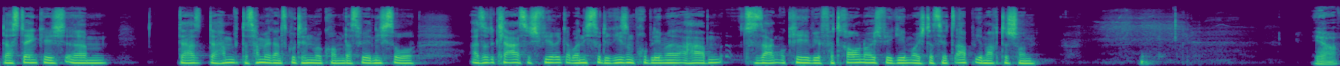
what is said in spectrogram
das denke ich, ähm, da, da haben, das haben wir ganz gut hinbekommen, dass wir nicht so Also klar, es ist schwierig, aber nicht so die Riesenprobleme haben, zu sagen, okay, wir vertrauen euch, wir geben euch das jetzt ab, ihr macht es schon. Ja.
